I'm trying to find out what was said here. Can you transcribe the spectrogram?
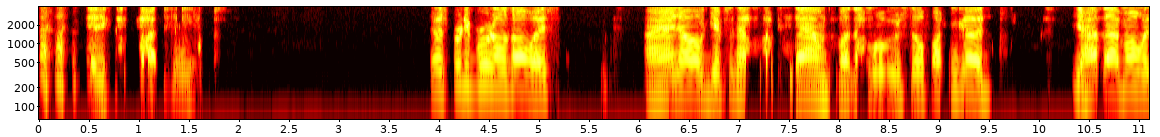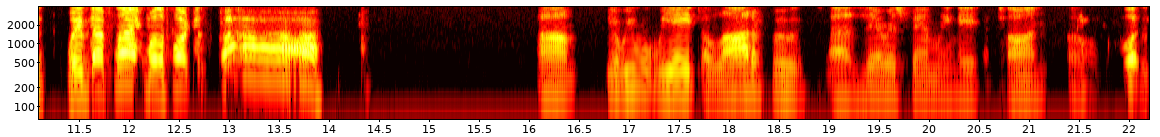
Yeah, you cut. it? It was pretty brutal as always. I know Gibson has ups and downs, but that movie was still fucking good. You have that moment, wave that flag, motherfuckers! Ah! Um, yeah, we we ate a lot of food. Uh, Zara's family made a ton of Glutton.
